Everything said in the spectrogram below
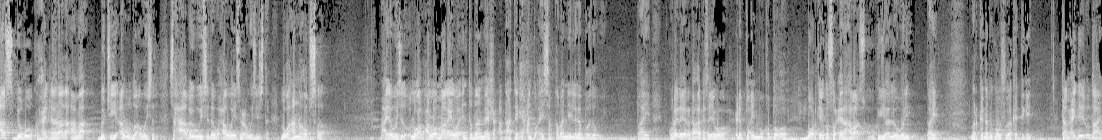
Asbiquu ku xeldheeraada ama bajiya alwuduu'a weysada. Saxaabay weysada waxaa weeye sabc weysaysta. Lugahana hobsada maxaa yeel weysada lugaha waxaa loo maagaya waa inta badan meesha caddaatay gacantu aysan qabanin laga boodo wey ayib qurayda yararkaad arkaysa iyagoo xidhibtu ay muuqato oo boodhka ay ku soceen habaasku uu ku yaallo weli. Ayib marka nabigu hawshu waa ka degey taa maxay daliil u tahay?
